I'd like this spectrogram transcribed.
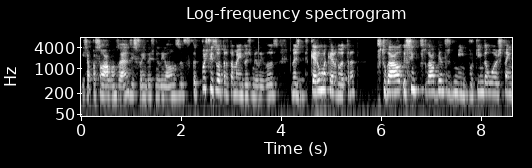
e já passou há alguns anos, isso foi em 2011, depois fiz outra também em 2012, mas quer uma, quer outra, Portugal, eu sinto Portugal dentro de mim, porque ainda hoje tenho,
